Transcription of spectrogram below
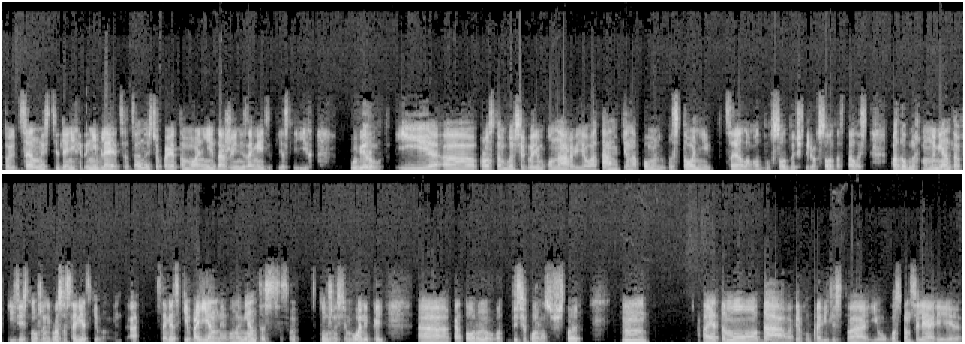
той ценности, для них это не является ценностью, поэтому они даже и не заметят, если их уберут. И э, просто мы все говорим о Нарве и о Танке. Напомню, в Эстонии в целом от 200 до 400 осталось подобных монументов. И здесь нужно не просто советские монументы, а советские военные монументы с, с нужной символикой, э, которую вот до сих пор не существует. Поэтому, да, во-первых, у правительства и у госканцелярии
